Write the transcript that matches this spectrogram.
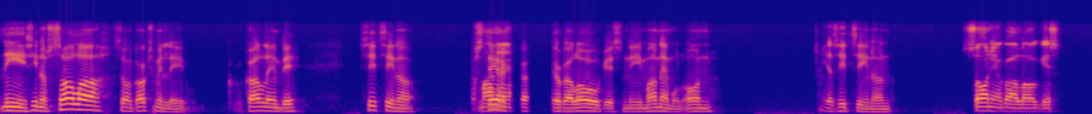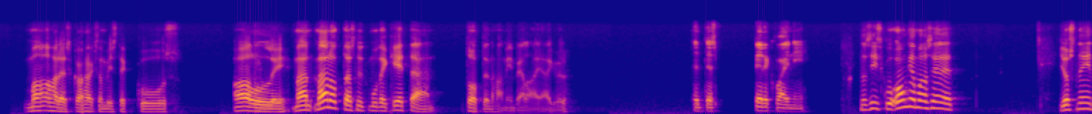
niin, siinä on Sala, se on 2 milliä kalliimpi. Sitten siinä on Mane. Sterkka, joka on loukis, niin Mane mulla on. Ja sitten siinä on Son, joka on loukis. Mahdes 8,6. Alli. Mä en, mä en ottaisi nyt muuten ketään Tottenhamin pelaajaa kyllä. Et edes Bergvaini. No siis kun ongelma on se, että jos ne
